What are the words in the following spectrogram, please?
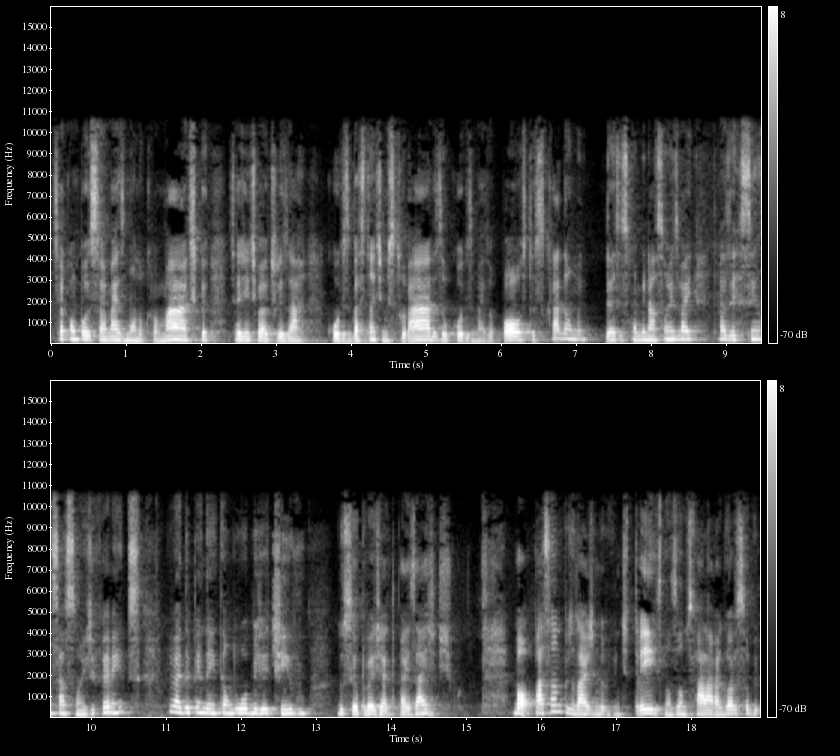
Se a composição é mais monocromática, se a gente vai utilizar cores bastante misturadas ou cores mais opostas, cada uma dessas combinações vai trazer sensações diferentes e vai depender então do objetivo do seu projeto paisagístico. Bom, passando para o slide número 23, nós vamos falar agora sobre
